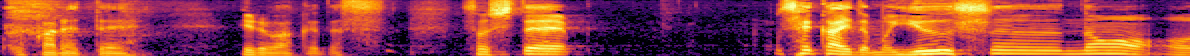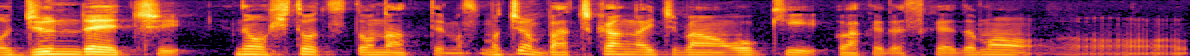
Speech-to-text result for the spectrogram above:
置かれているわけです。そして世界でも有数の巡礼地の一つとなっています。もちろんバチカンが一番大きいわけですけれども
